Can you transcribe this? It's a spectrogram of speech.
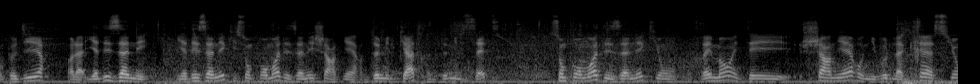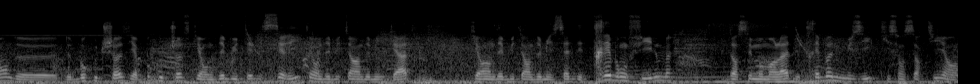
on peut dire. Voilà, il y a des années. Il y a des années qui sont pour moi des années charnières. 2004, 2007 sont pour moi des années qui ont vraiment été charnières au niveau de la création de, beaucoup de choses. Il y a beaucoup de choses qui ont débuté, des séries qui ont débuté en 2004, qui ont débuté en 2007, des très bons films dans ces moments-là, des très bonnes musiques qui sont sorties en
